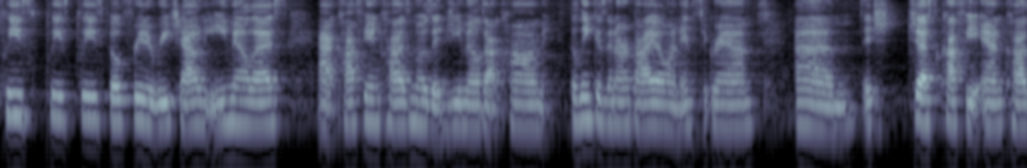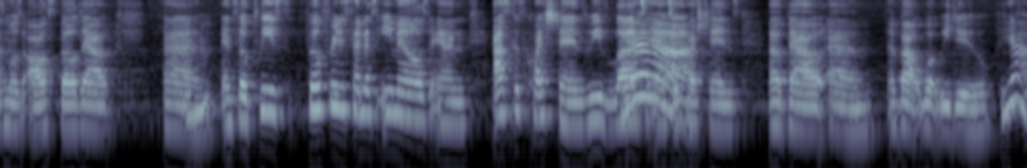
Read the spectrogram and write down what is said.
please, please, please feel free to reach out and email us at coffeeandcosmos at gmail.com. The link is in our bio on Instagram. Um, it's just coffee and cosmos all spelled out. Um, And so please feel free to send us emails and ask us questions. We love to answer questions about um, about what we do. Yeah.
